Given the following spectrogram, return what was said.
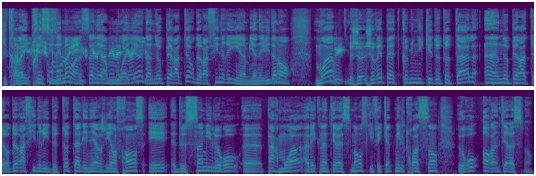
Qui travaille Ah, sûrement précisément le un salaire moyen d'un opérateur de raffinerie, hein, bien évidemment. Non. Moi, Oui. je, je répète, communiqué de Total, un opérateur de raffinerie de Total Énergie en France est de 5000 euros euh, par mois avec l'intéressement, ce qui fait 4300 euros hors intéressement.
